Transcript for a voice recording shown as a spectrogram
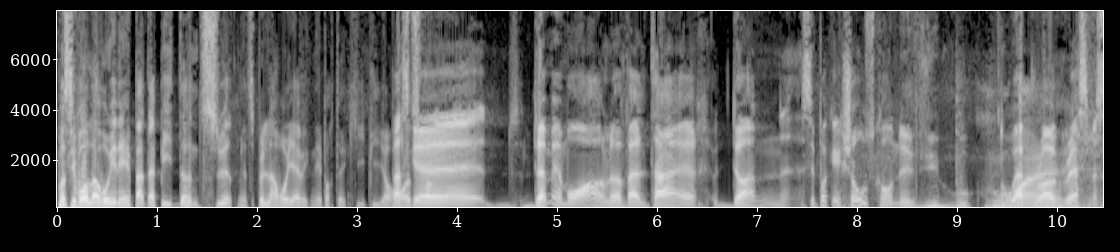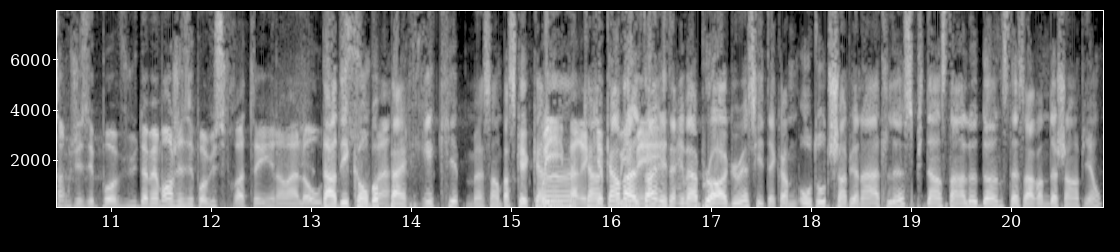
pas s'ils vont l'envoyer d'un pat à Pete Dunne tout de suite, mais tu peux l'envoyer avec n'importe qui. Puis on Parce que, de mémoire, là, Walter Dunn, c'est pas quelque chose qu'on a vu beaucoup à Ouais. Progress. Il me semble que je les ai pas vus. De mémoire, je les ai pas vus se frotter l'un à l'autre. Dans des souvent. combats par équipe, me semble. Parce que quand, Oui, quand, équipe, quand oui, Valter mais- est arrivé à Progress, il était comme autour du championnat Atlas. Puis dans ce temps-là, Dunn, c'était sa run de champion.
